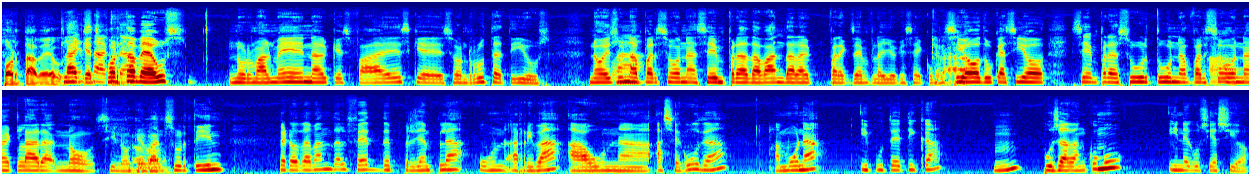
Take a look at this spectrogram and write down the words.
portaveus. Clar, aquests Exacte. portaveus, normalment el que es fa és que són rotatius. No és Clar. una persona sempre davant de la, per exemple, jo que sé, comissió, Clar. educació, sempre surt una persona clara, no, sinó No, que no. van sortint... Però davant del fet de, per exemple, un, arribar a una asseguda amb una hipotètica mm, posada en comú i negociació.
